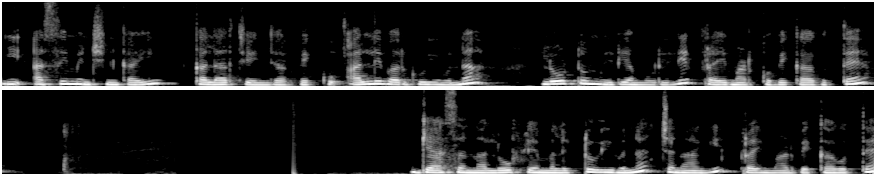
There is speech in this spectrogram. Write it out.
ಈ ಹಸಿಮೆಣಸಿನ್ಕಾಯಿ ಕಲರ್ ಚೇಂಜ್ ಆಗಬೇಕು. ಅಲ್ಲಿವರೆಗೂ ಇವನ್ನ ಲೋ ಟು ಮೀಡಿಯಮ್ ಊರಿಲಿ ಫ್ರೈ ಮಾಡ್ಕೋಬೇಕಾಗುತ್ತೆ. ಗ್ಯಾಸನ್ನು ಲೋ ಫ್ಲೇಮಲ್ಲಿಟ್ಟು ಇವನ್ನ ಚೆನ್ನಾಗಿ ಫ್ರೈ ಮಾಡಬೇಕಾಗುತ್ತೆ.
